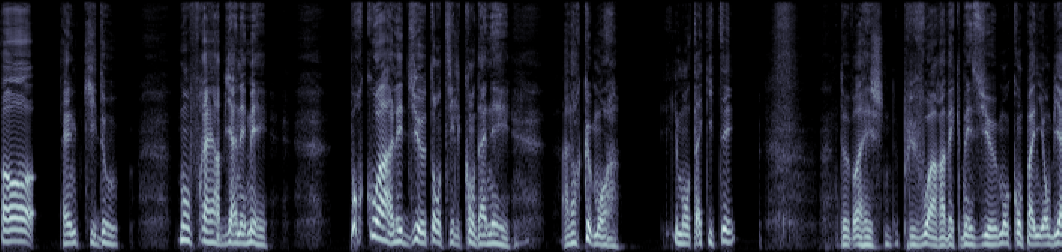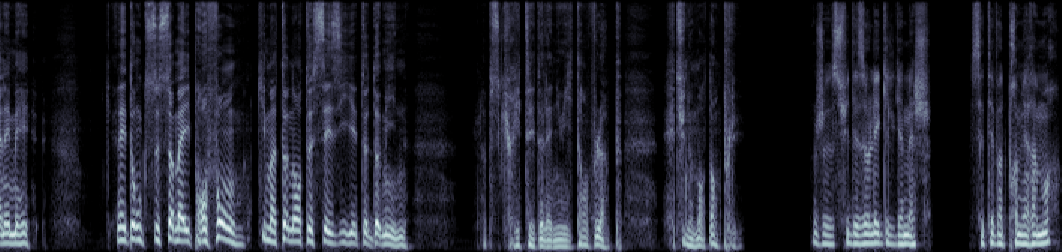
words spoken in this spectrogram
Oh, Enkidu, mon frère bien-aimé, pourquoi les dieux t'ont-ils condamné, alors que moi, ils m'ont acquitté? Devrais-je ne plus voir avec mes yeux mon compagnon bien-aimé? Quel est donc ce sommeil profond qui maintenant te saisit et te domine? L'obscurité de la nuit t'enveloppe et tu ne m'entends plus. Je suis désolé, Gilgamesh. C'était votre premier amour?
